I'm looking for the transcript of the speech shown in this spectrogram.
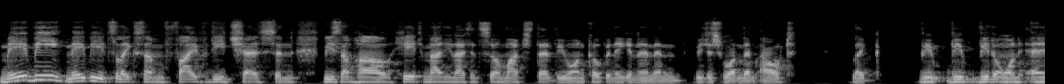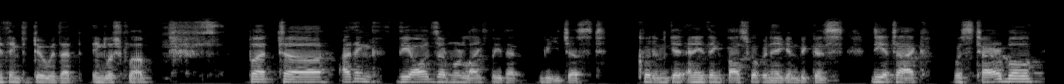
Maybe, maybe it's like some 5D chess and we somehow hate Man United so much that we want Copenhagen in and we just want them out. Like we we we don't want anything to do with that English club. But uh, I think the odds are more likely that we just couldn't get anything past Copenhagen because the attack was terrible,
